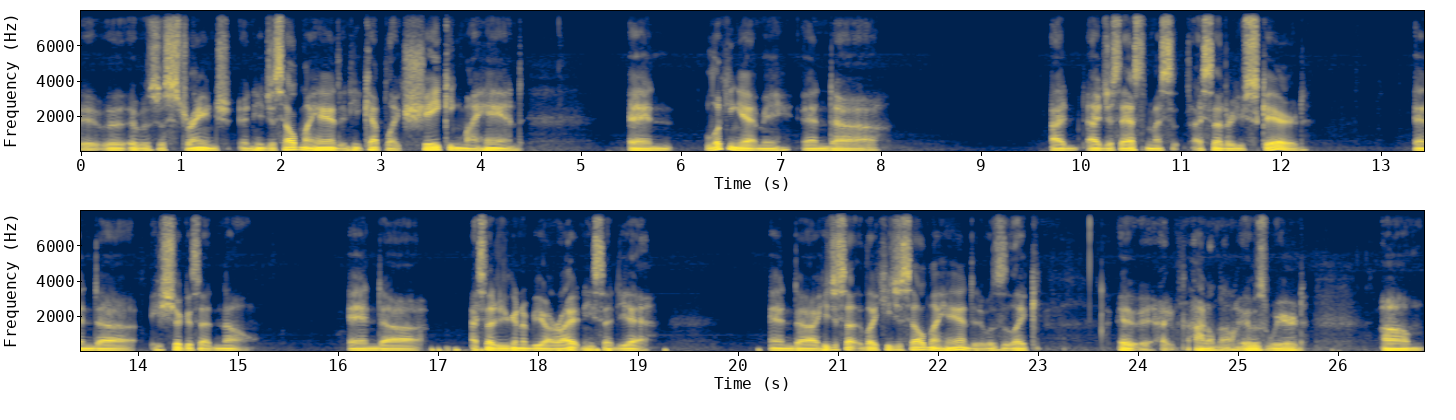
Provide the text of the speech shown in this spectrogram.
it, it was just strange. And he just held my hand and he kept like shaking my hand and looking at me and uh i i just asked him I said are you scared? And uh he shook his head no. And uh i said are you gonna be all right? And he said yeah and uh, he just like he just held my hand. It was like, it, I, I don't know. It was weird. Um,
